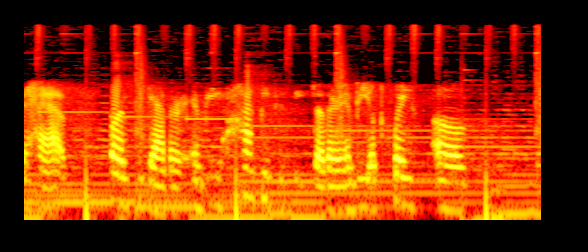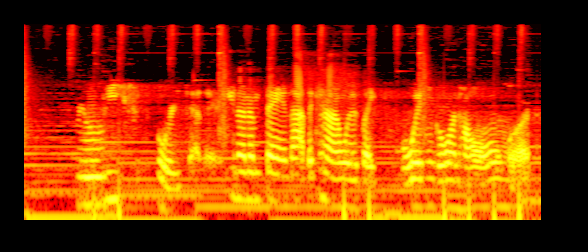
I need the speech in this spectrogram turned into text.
to have fun together and be happy to see each other and be a place of relief for each other. You know what I'm saying? Not the kind where it's like avoiding going home or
